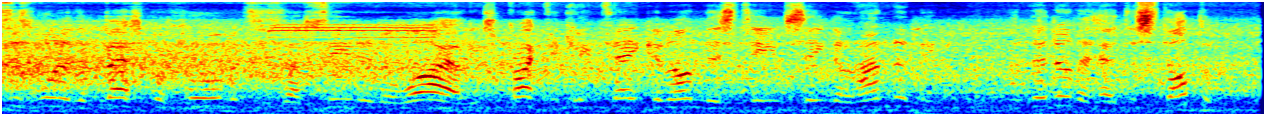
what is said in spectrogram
This is one of the best performances I've seen in a while. He's practically taken on this team single-handedly, and they don't know how to stop him.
